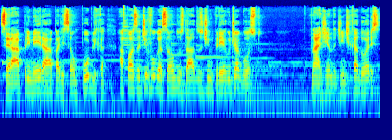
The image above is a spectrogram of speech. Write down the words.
Será a primeira aparição pública após a divulgação dos dados de emprego de agosto. Na agenda de indicadores,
